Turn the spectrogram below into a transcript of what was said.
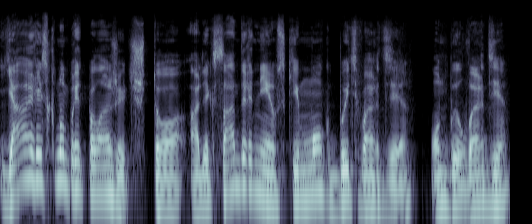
я рискну предположить, что Александр Невский мог быть в Орде, он был в Орде,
